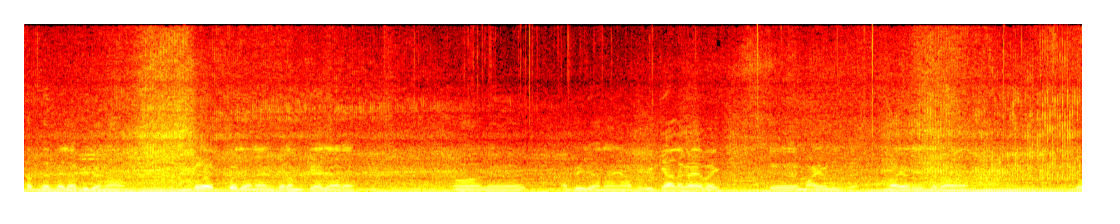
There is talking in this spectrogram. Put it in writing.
सबसे पहले अभी जो है ना ब्रेड को जो है ना गर्म किया जा रहा है। और अभी जो है ना यहाँ पे भी क्या लगाया भाई? ये मायोनीज है। मायोनीज लगाया। तो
